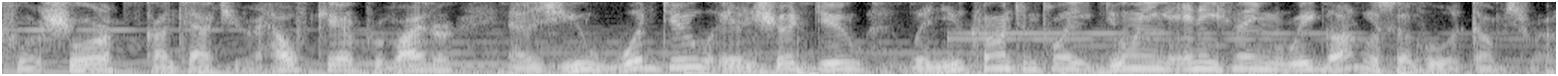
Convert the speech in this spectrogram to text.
for sure contact your healthcare provider as you would do and should do when you contemplate doing anything, regardless of who it comes from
